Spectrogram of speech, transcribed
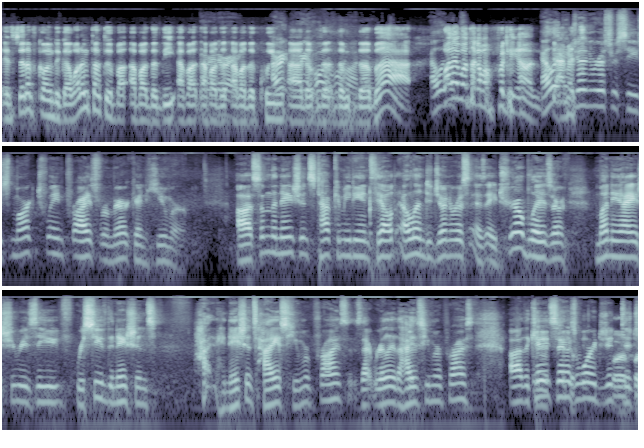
Instead of going to God, why don't we talk to about about the D about All right, about the all right. about the Queen All right, uh, all the hold the on, the, hold on. the blah. Ellen, Why do I want to talk about freaking on? Ellen Damn it! DeGeneres receives Mark Twain Prize for American Humor. Uh, some of the nation's top comedians hailed Ellen DeGeneres as a trailblazer. Monday night, she received received the nation's hi, nation's highest humor prize. Is that really the highest humor prize? Uh, the Kennedy It's Center Award to for, De- for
